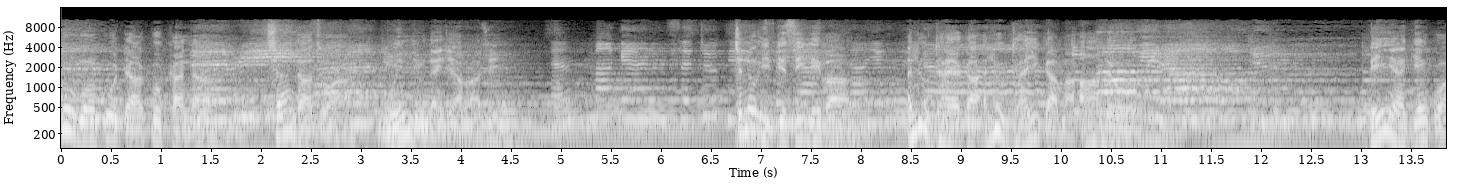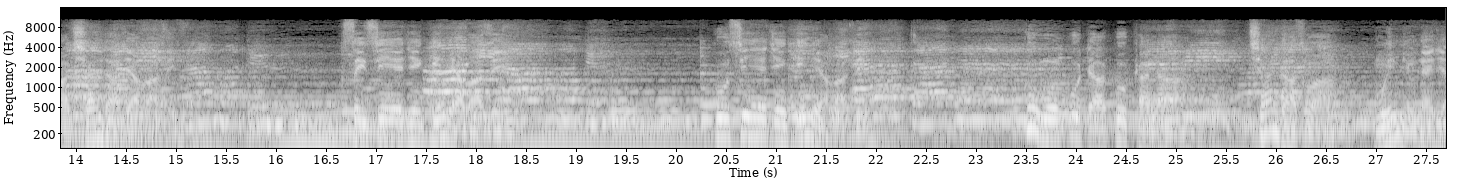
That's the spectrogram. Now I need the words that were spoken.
ကိုယ်ဝန်ကိုယ်တာကိုယ်ခန္ဓာချမ်းသာစွာမွေးမြူနိုင်ကြပါစေကျွန်ုပ်ဤပစ္စည်းလေးပါအလူဒါယကအလူဒါယိကာမှာအားလုံးဘေးရန်ကင်းကွာချမ်းသာကြပါစေစိတ်ဆင်းရဲခြင်းကင်းကြပါစေကိုယ်ဆင်းရဲခြင်းကင်းကြပါစေကိုယ်ဝန်ကိုယ်တာကိုယ်ခန္ဓာချမ်းသာစွာမွေးမြူနိုင်ကြ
